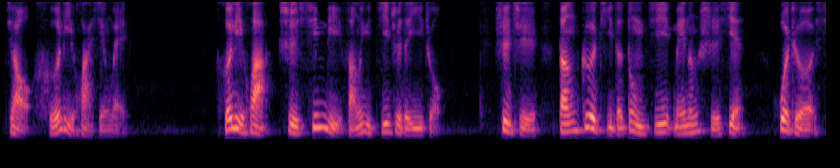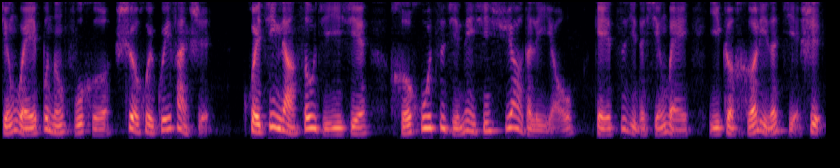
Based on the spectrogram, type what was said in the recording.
叫合理化行为。合理化是心理防御机制的一种，是指当个体的动机没能实现，或者行为不能符合社会规范时。会尽量搜集一些合乎自己内心需要的理由，给自己的行为一个合理的解释，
